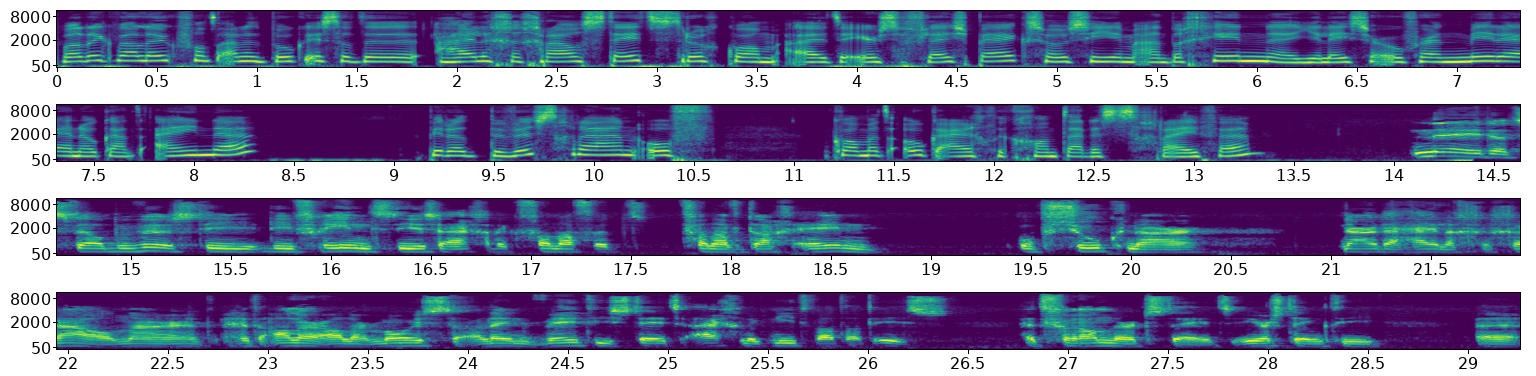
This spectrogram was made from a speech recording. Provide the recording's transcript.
Wat ik wel leuk vond aan het boek is dat de Heilige Graal steeds terugkwam uit de eerste flashback. Zo zie je hem aan het begin, eh, je leest erover aan het midden en ook aan het einde. Heb je dat bewust gedaan of kwam het ook eigenlijk gewoon tijdens het schrijven? Nee, dat is wel bewust. Die, die vriend die is eigenlijk vanaf, het, vanaf dag één op zoek naar naar de heilige graal, naar het, het aller, allermooiste. Alleen weet hij steeds eigenlijk niet wat dat is. Het verandert steeds. Eerst denkt hij, uh,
